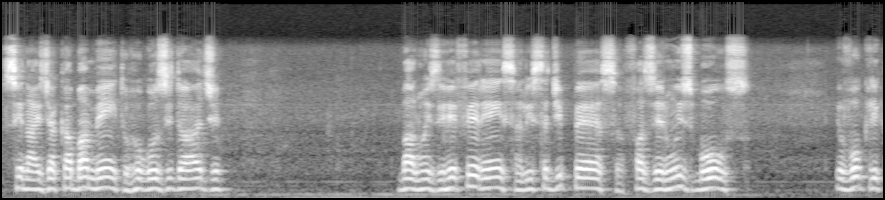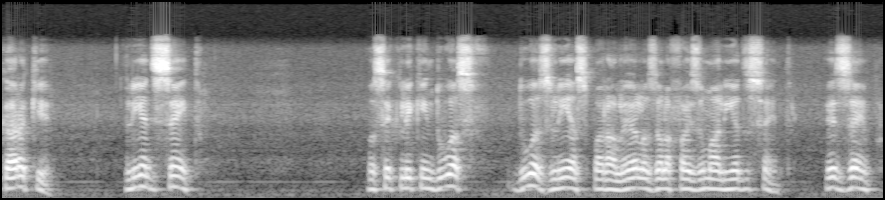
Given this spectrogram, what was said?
sinais de acabamento, rugosidade, balões de referência, lista de peça, fazer um esboço. Eu vou clicar aqui. Linha de centro. Você clica em duas, duas linhas paralelas, ela faz uma linha do centro. Exemplo.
